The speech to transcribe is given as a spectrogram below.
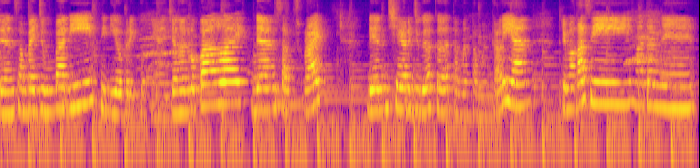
dan sampai jumpa di video berikutnya. Jangan lupa like dan subscribe dan share juga ke teman-teman kalian terima kasih matane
